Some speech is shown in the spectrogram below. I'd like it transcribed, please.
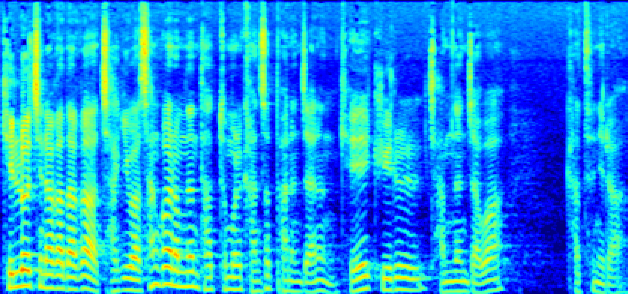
길로 지나가다가 자기와 상관없는 다툼을 간섭하는 자는 개 귀를 잡는 자와 같으니라.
